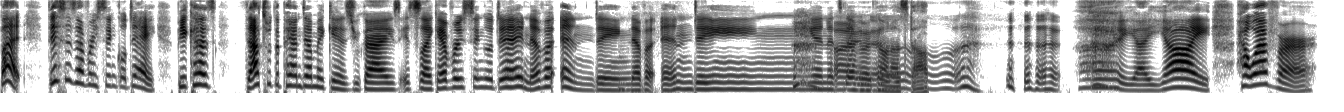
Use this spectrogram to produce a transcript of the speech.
But this is every single day because that's what the pandemic is, you guys. It's like every single day, never ending, never ending, and it's never gonna stop. Ay, ay, ay. However,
